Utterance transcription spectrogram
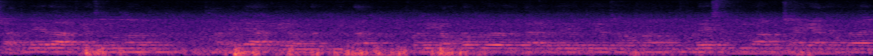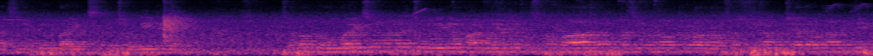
ਸ਼ੱਕ ਦੇ ਆਧਾਰ ਤੇ ਅਸੀਂ ਉਹਨਾਂ ਨੂੰ ਥਾਣੇ ਲਿਆ ਕੇ ਰਾਉਂਡ ਕੀਤਾ ਇੱਕ ਵਾਰੀ ਰਾਉਂਡ ਕਰਨ ਦੇ ਉੱਤੇ ਜਦੋਂ ਉਹਨਾਂ ਨੂੰ ਥੋੜੇ ਸਖਤੀ ਨਾਲ ਪੁੱਛਿਆ ਗਿਆ ਤੇ ਉਹਨਾਂ ਨੇ ਦੱਸਿਆ ਕਿ ਉਹ ਬਾਈਕਸ ਚੋਰੀ ਦੇ ਨੇ। ਚਲੋ ਦੋ ਬਾਈਕਸ ਉਹਨਾਂ ਨੇ ਚੋਰੀ ਦੇ ਮਾਰ ਲਏ ਤੇ ਉਸ ਤੋਂ ਬਾਅਦ ਅਸੀਂ ਉਹਨਾਂ ਨੂੰ ਥੋੜਾ ਹੋਰ ਸਖਤੀ ਨਾਲ ਪੁੱਛਿਆ ਤੇ ਉਹਨਾਂ ਨੇ ਤਿੰਨ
